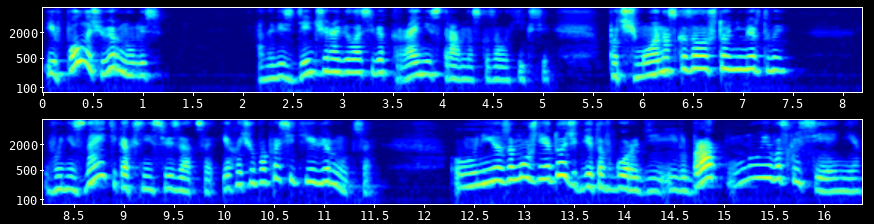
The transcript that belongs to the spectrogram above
и в полночь вернулись. Она весь день вчера вела себя крайне странно, сказала Хикси. Почему она сказала, что они мертвы? Вы не знаете, как с ней связаться? Я хочу попросить ее вернуться. У нее замужняя дочь где-то в городе или брат, ну и воскресенье.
